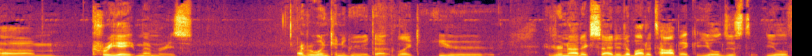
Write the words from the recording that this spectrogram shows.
um, create memories. Everyone can agree with that. Like you're, if you're not excited about a topic, you'll just, you'll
